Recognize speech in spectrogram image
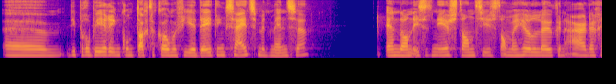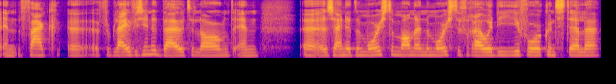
Ehm, die proberen in contact te komen via datingsites met mensen. En dan is het in eerste instantie is het allemaal heel leuk en aardig. En vaak eh, verblijven ze in het buitenland. En zijn het de mooiste mannen en de mooiste vrouwen die je je voor kunt stellen.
